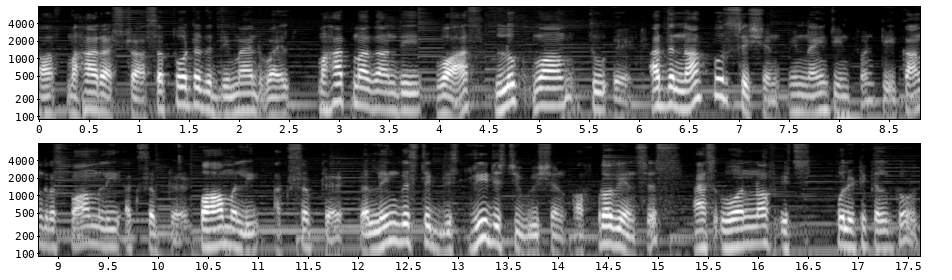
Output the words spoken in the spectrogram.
of Maharashtra supported the demand while Mahatma Gandhi was lukewarm to it. At the Nagpur session in 1920, Congress formally accepted formally accepted the linguistic redistribution of provinces as one of its political goals.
